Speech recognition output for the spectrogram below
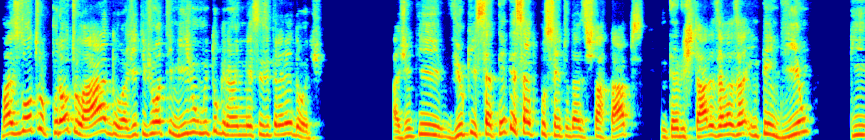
Mas outro, por outro lado, a gente viu um otimismo muito grande nesses empreendedores. A gente viu que 77% das startups entrevistadas elas entendiam que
